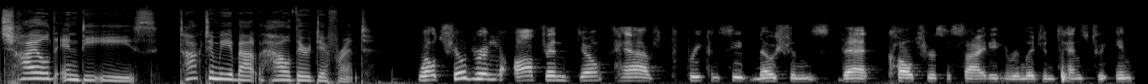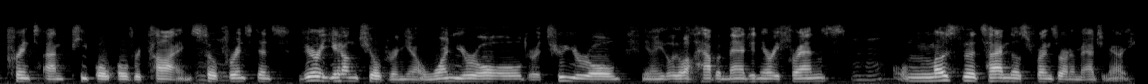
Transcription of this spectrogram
Child NDEs. Talk to me about how they're different. Well, children often don't have preconceived notions that culture, society, and religion tends to imprint on people over time. Mm-hmm. So, for instance, very young children, you know, one year old or a two year old, you know, they'll have imaginary friends. Mm-hmm. Most of the time, those friends aren't imaginary.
